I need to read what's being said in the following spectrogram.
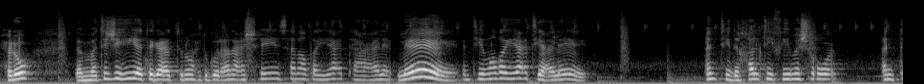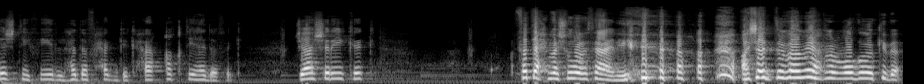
حلو لما تجي هي تقعد تروح تقول أنا 20 سنة ضيعتها عليه. ليه؟ انت ما ضيعتي عليه. انت دخلتي في مشروع أنتجتي فيه الهدف حقك حققتي هدفك. جاء شريكك فتح مشروع ثاني عشان تفهميها في الموضوع كذا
